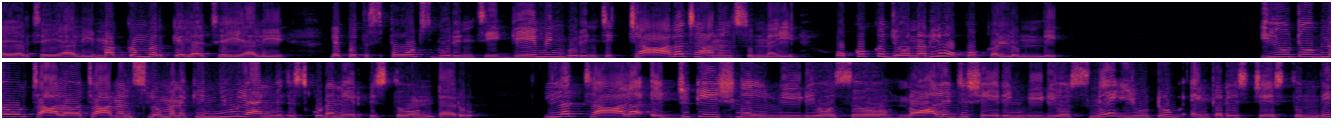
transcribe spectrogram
తయారు చేయాలి మగ్గం వర్క్ ఎలా చేయాలి లేకపోతే స్పోర్ట్స్ గురించి గేమింగ్ గురించి చాలా ఛానల్స్ ఉన్నాయి. ఒక్కొక్క జోనర్లో ఒక్కొక్కళ్ళు ఉంది. యూట్యూబ్లో చాలా ఛానల్స్లో మనకి న్యూ లాంగ్వేజెస్ కూడా నేర్పిస్తూ ఉంటారు. ఇలా చాలా ఎడ్యుకేషనల్ వీడియోస్ నాలెడ్జ్ షేరింగ్ వీడియోస్నే యూట్యూబ్ ఎంకరేజ్ చేస్తుంది.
